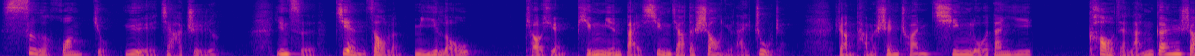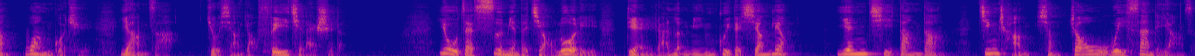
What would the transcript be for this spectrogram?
色荒就越加炙热，因此建造了迷楼，挑选平民百姓家的少女来住着，让他们身穿青罗单衣，靠在栏杆上望过去，样子啊就像要飞起来似的。又在四面的角落里点燃了名贵的香料。烟气荡荡，经常像朝雾未散的样子。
